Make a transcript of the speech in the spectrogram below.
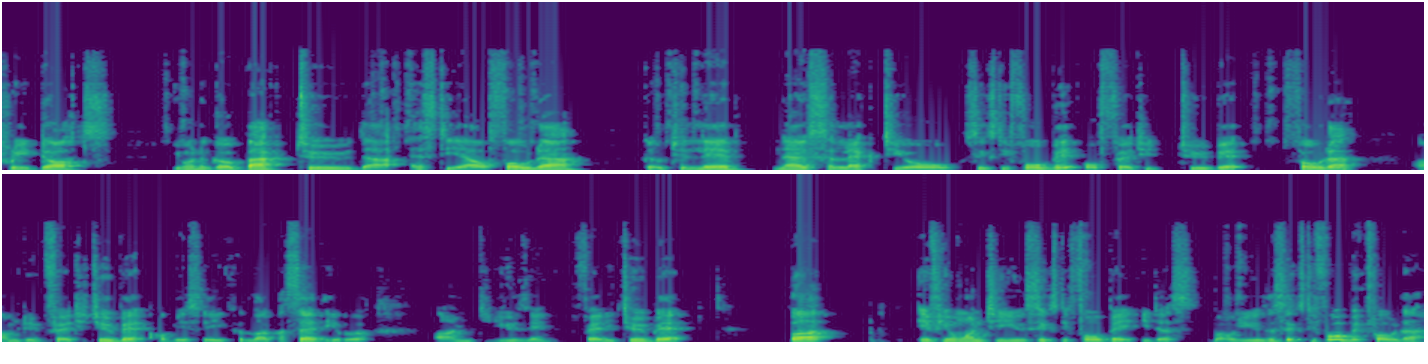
three dots. You want to go back to that SDL folder go to lib. Now select your 64-bit or 32-bit folder. I'm doing 32-bit obviously because like I said I'm using 32-bit but if you want to use 64-bit you just well use the 64-bit folder.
